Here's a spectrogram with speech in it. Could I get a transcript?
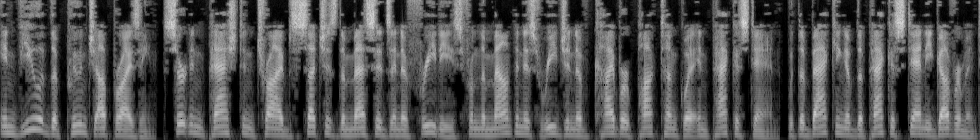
In view of the Poonch uprising, certain Pashtun tribes such as the Mehsuds and Afridis from the mountainous region of Khyber Pakhtunkhwa in Pakistan, with the backing of the Pakistani government,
